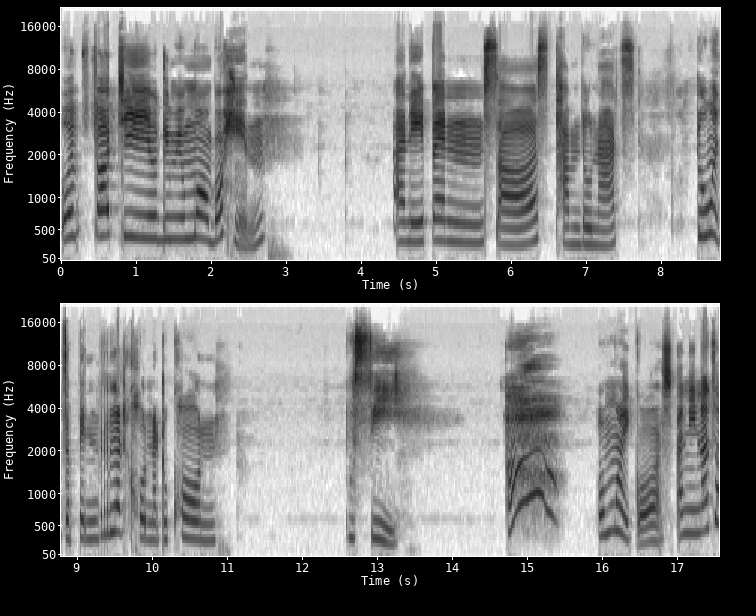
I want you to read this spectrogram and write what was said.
โอ๊ยฟอจีเมื่อกี้มิวมองบ่เห็น อันนี้เป็นซอสทำโดนัทดูเหมือนจะเป็นเลือดคนนะทุกคน ดูสิโอ้ my god อันนี้น่าจะ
